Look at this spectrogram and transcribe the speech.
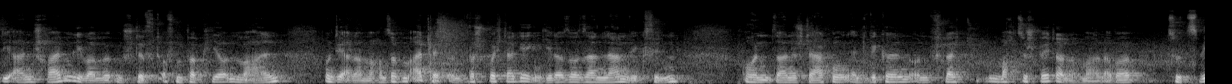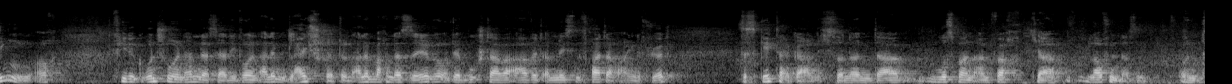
Die einen schreiben lieber mit dem Stift auf dem Papier und malen und die anderen machen es auf dem iPad. Und was spricht dagegen? Jeder soll seinen Lernweg finden und seine Stärken entwickeln und vielleicht macht sie später nochmal. Aber zu zwingen, auch viele Grundschulen haben das ja, die wollen alle im Gleichschritt und alle machen dasselbe und der Buchstabe A wird am nächsten Freitag eingeführt. Das geht da gar nicht, sondern da muss man einfach ja, laufen lassen. Und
